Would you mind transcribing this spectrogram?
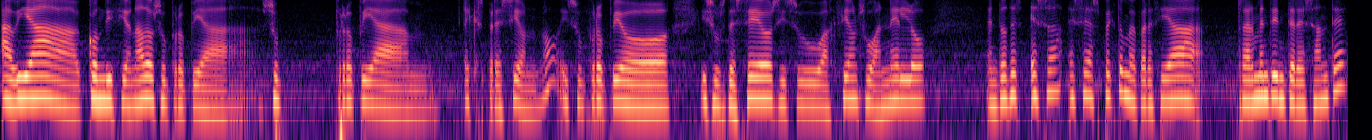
había condicionado su propia su propia expresión ¿no? y su propio y sus deseos y su acción su anhelo entonces esa, ese aspecto me parecía realmente interesante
